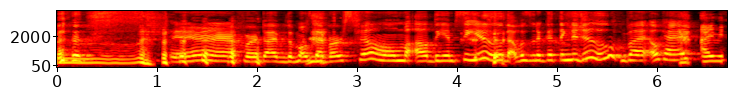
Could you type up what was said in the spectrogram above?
mm. yeah, for the most diverse film of the MCU, that wasn't a good thing to do, but okay. I mean,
